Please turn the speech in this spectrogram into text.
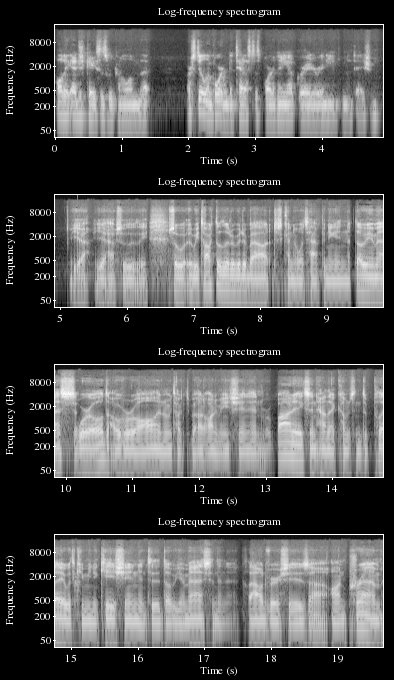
All the edge cases we call them that are still important to test as part of any upgrade or any implementation. Yeah, yeah, absolutely. So uh, we talked a little bit about just kind of what's happening in WMS world overall, and we talked about automation and robotics and how that comes into play with communication into the WMS and then the cloud versus uh, on-prem.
